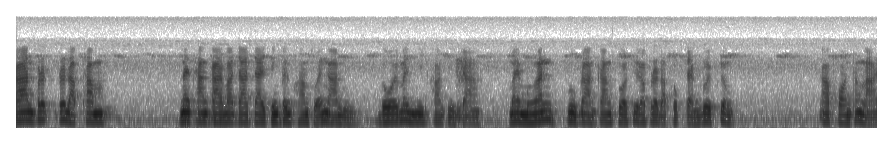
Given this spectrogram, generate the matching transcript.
การประประดับธรรมในทางกายวาจาใจจึงเป็นความสวยงามอยู่ โดยไม่มีความจืดจาง ไม่เหมือนรูปร่างกลางตัวที่เราประดับตกแต่งด้วยเครื่องอาภรณ์ทั้งหลาย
